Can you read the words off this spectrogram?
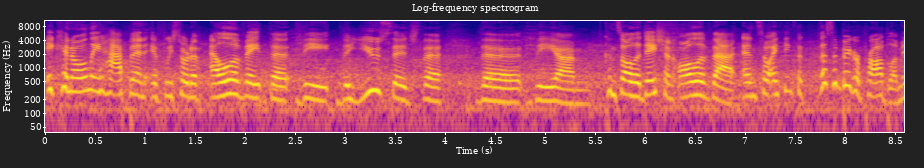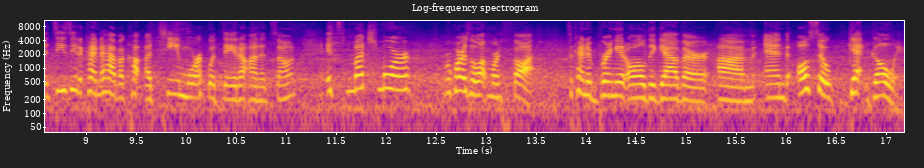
it can only happen if we sort of elevate the, the, the usage, the, the, the um, consolidation, all of that. And so I think that that's a bigger problem. It's easy to kind of have a, a team work with data on its own. It's much more, requires a lot more thought to kind of bring it all together um, and also get going,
